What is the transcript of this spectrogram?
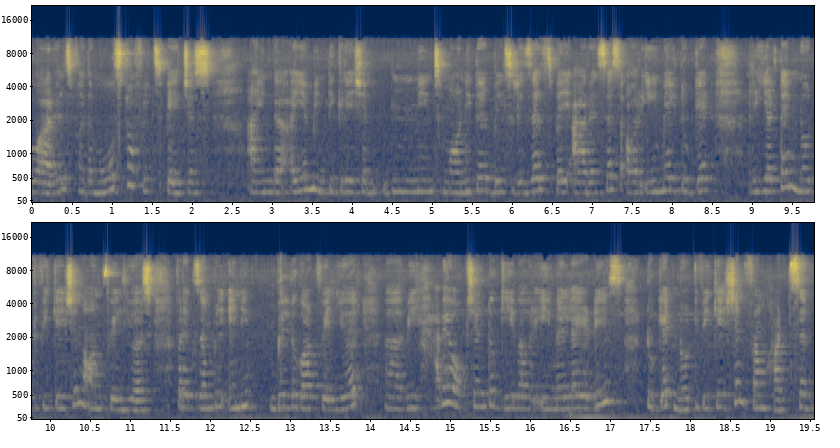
URLs for the most of its pages and uh, IM integration means monitor bills results by RSS or email to get real-time notification on failures. For example, any build got failure, uh, we have a option to give our email IDs to get notification from Hudson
